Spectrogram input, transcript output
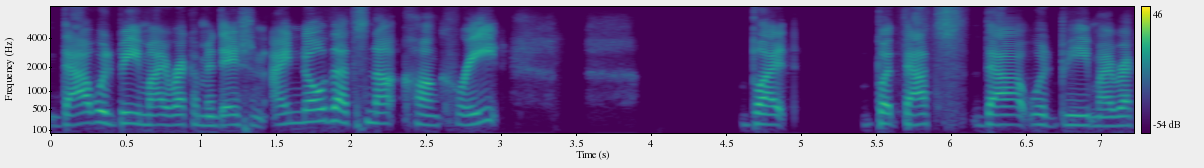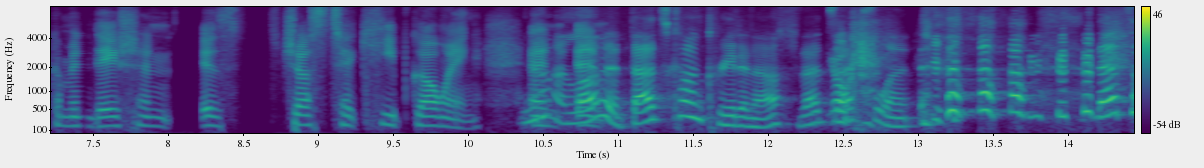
that would be my recommendation. I know that's not concrete, but but that's that would be my recommendation is just to keep going. And no, I love and, it. That's concrete enough. That's okay. excellent. that's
